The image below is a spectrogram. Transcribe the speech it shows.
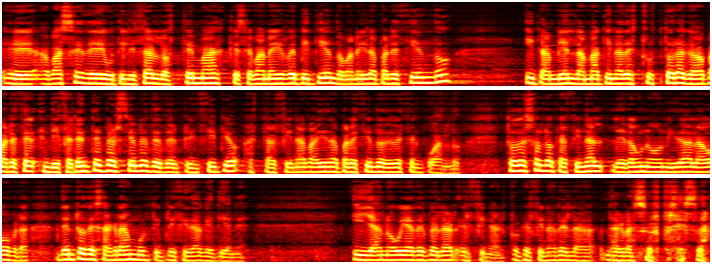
eh, a base de utilizar los temas que se van a ir repitiendo, van a ir apareciendo y también la máquina destructora que va a aparecer en diferentes versiones desde el principio hasta el final, va a ir apareciendo de vez en cuando. Todo eso es lo que al final le da una unidad a la obra dentro de esa gran multiplicidad que tiene y ya no voy a desvelar el final, porque el final es la, la gran sorpresa.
